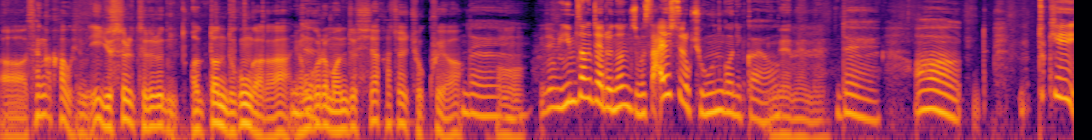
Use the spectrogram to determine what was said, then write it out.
어, 생각하고 있습니다. 이 뉴스를 들은 어떤 누군가가 네. 연구를 먼저 시작하셔도 좋고요. 네. 어. 임상 자료는 좀 쌓일수록 좋은 거니까요. 네네네. 네. 아, 특히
